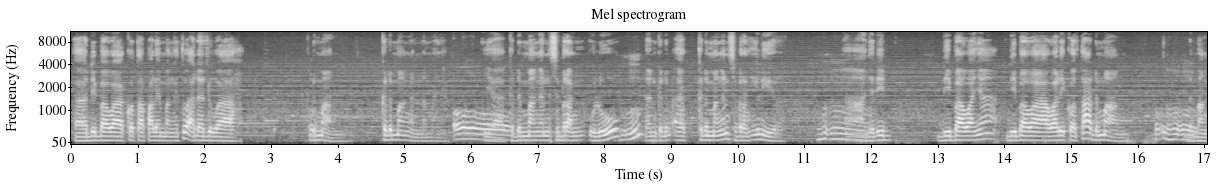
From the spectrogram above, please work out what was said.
Eh, di bawah kota Palembang itu ada dua kedemang, kedemangan namanya. Oh. Ya kedemangan seberang ulu Mm-mm. dan kedem- eh, kedemangan seberang ilir. Mm-mm. Nah, jadi di bawahnya di bawah wali kota Demang, Mm-mm. Demang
